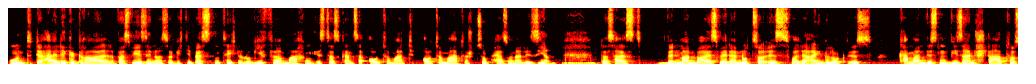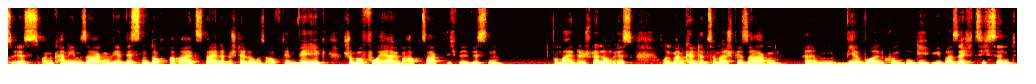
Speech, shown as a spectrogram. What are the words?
Und der heilige Gral, was wir sehen, was wirklich die besten Technologiefirmen machen, ist das Ganze automat automatisch zu personalisieren. Mhm. Das heißt, wenn man weiß, wer der Nutzer ist, weil der eingeloggt ist, kann man wissen, wie sein Status ist und kann ihm sagen, wir wissen doch bereits, deine Bestellung ist auf dem Weg, schon bevor er überhaupt sagt, ich will wissen, wo meine Bestellung ist. Und man könnte zum Beispiel sagen, ähm, wir wollen Kunden, die über 60 sind,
